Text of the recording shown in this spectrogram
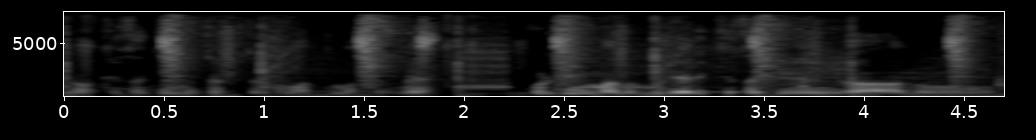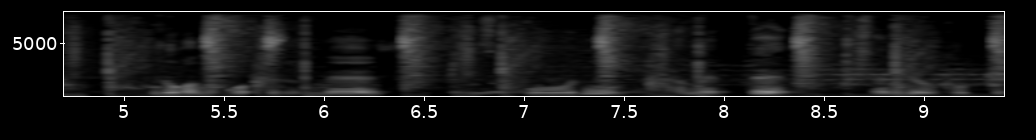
今毛先めちゃくちゃ溜まってますよね。これで今、あの無理やり毛先が、あの色が残ってるんで、そこに溜めて染料を取って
